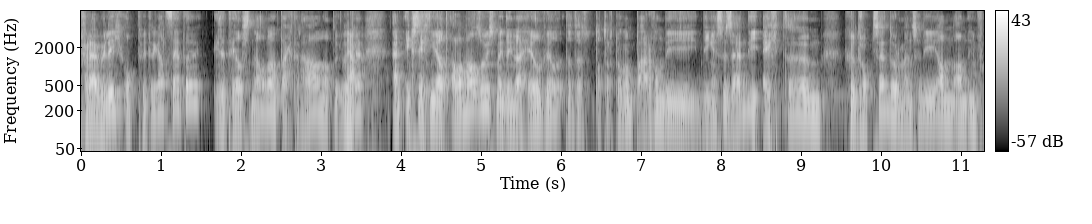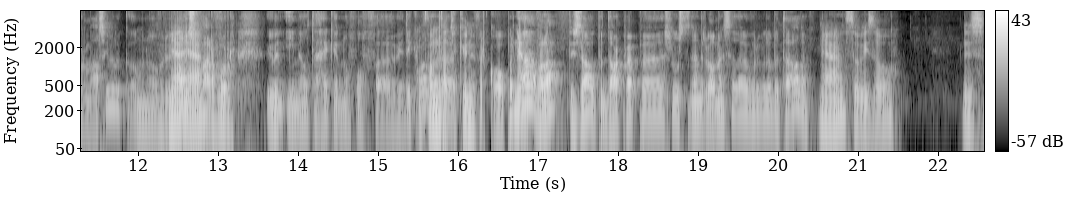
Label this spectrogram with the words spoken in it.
vrijwillig op Twitter gaat zetten, is het heel snel van het achterhalen natuurlijk. Ja. Hè? En ik zeg niet dat het allemaal zo is, maar ik denk dat heel veel, dat er, dat er toch een paar van die dingen zijn die echt ehm, gedropt zijn door mensen die aan, aan informatie willen komen over u. Ja, Al is ja. maar voor uw e-mail te hacken of, of eh, weet ik wat. Of om dat eh. te kunnen verkopen. hè. Ja, voilà. Dus dat, op het dark web eh, zijn er wel mensen die daarvoor willen betalen. Ja, sowieso. Dus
